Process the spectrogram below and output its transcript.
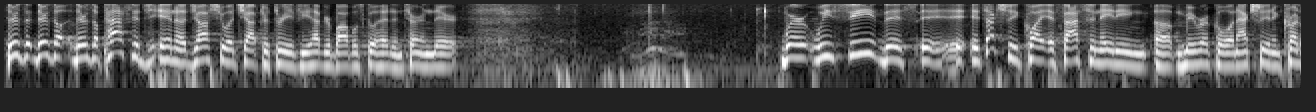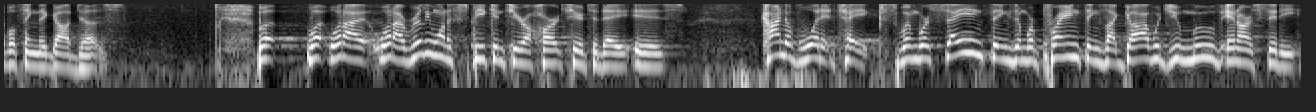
There's a, there's, a, there's a passage in uh, Joshua chapter 3. If you have your Bibles, go ahead and turn there. Where we see this, it's actually quite a fascinating uh, miracle and actually an incredible thing that God does. But what, what, I, what I really want to speak into your hearts here today is kind of what it takes when we're saying things and we're praying things like, God, would you move in our city?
